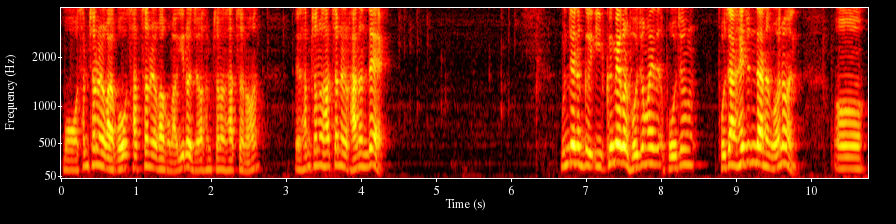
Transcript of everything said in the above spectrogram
뭐 3천원을 가고 4천원을 가고 막 이러죠. 3천원, 4천원. 네, 3천원, 4천원을 가는데 문제는 그 이 금액을 보증해 보증 보장해 준다는 거는 어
